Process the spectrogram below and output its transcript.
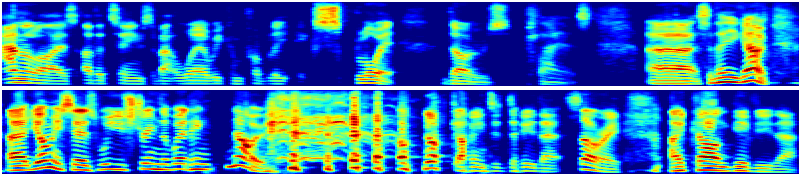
analyze other teams about where we can probably exploit those players. Uh, so there you go. Uh, Yomi says, "Will you stream the wedding?" No, I'm not going to do that. Sorry, I can't give you that.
